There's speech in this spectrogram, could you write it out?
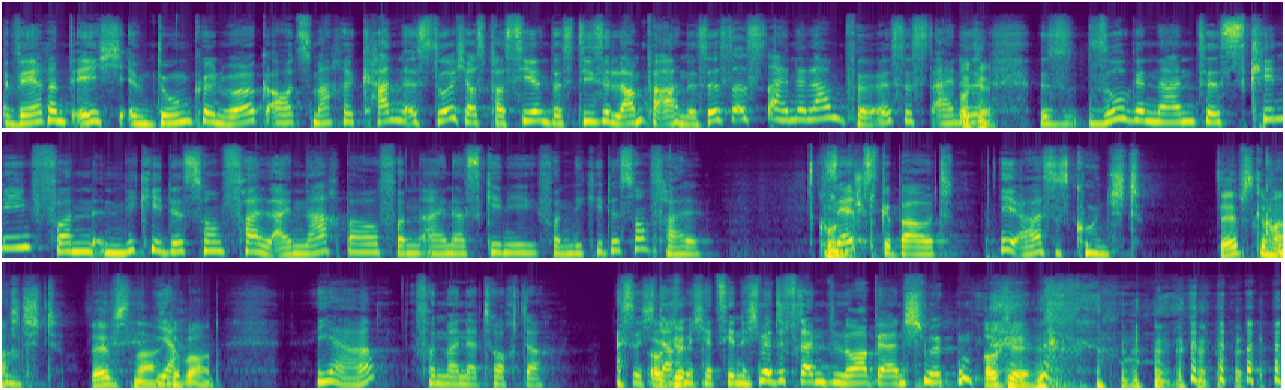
während ich im Dunkeln Workouts mache, kann es durchaus passieren, dass diese Lampe an ist. Es ist eine Lampe. Es ist eine okay. sogenannte Skinny von Niki de Sonfal, ein Nachbau von einer Skinny von Niki de Sonfal. Kunst. Selbst gebaut. Ja, es ist Kunst. Selbst gemacht. Kunst. Selbst nachgebaut. Ja. ja, von meiner Tochter. Also ich okay. darf mich jetzt hier nicht mit fremden Lorbeeren schmücken. Okay.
